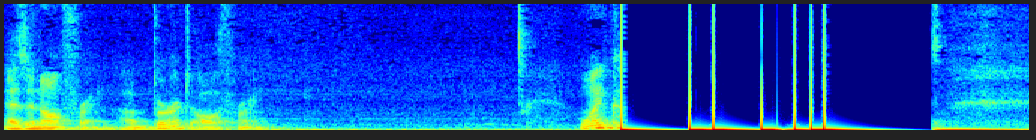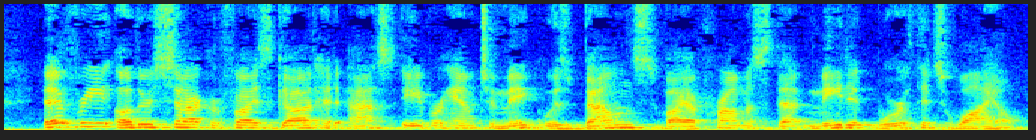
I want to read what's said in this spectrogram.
as an offering, a burnt offering. One Every other sacrifice God had asked Abraham to make was balanced by a promise that made it worth its while.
